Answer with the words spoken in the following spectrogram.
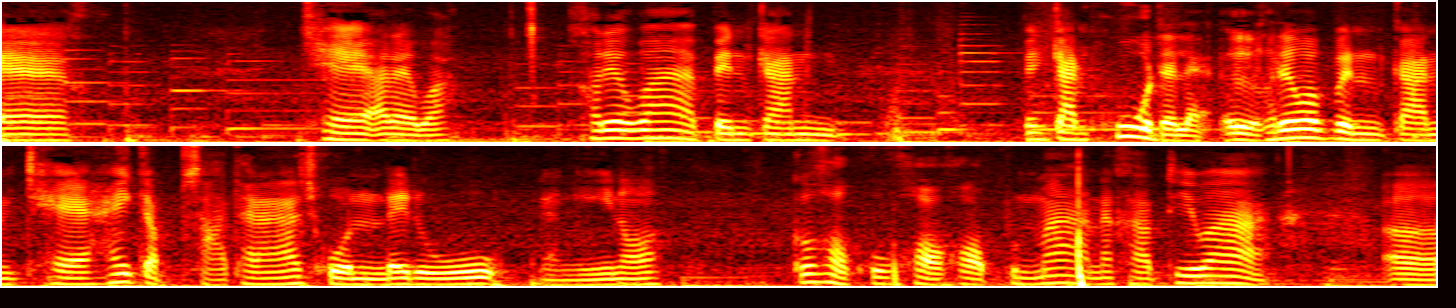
ร์แชร์อะไรวะเขาเรียกว่าเป็นการเป็นการพูดแหละ เออเขาเรียกว่าเป็นการแชร์ให้กับสาธารณชนได้รู้อย่างนี้เนาะ ก็ขอบคุณขอขอบคุณมากนะครับ ที่ว่า เอ่อ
